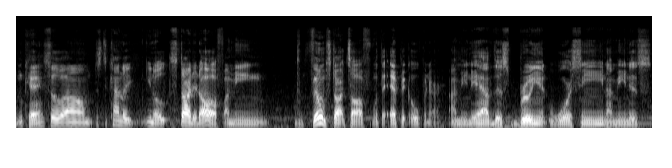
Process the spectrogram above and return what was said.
Okay, so um, just to kind of you know start it off, I mean, the film starts off with the epic opener. I mean, they have this brilliant war scene. I mean, it's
